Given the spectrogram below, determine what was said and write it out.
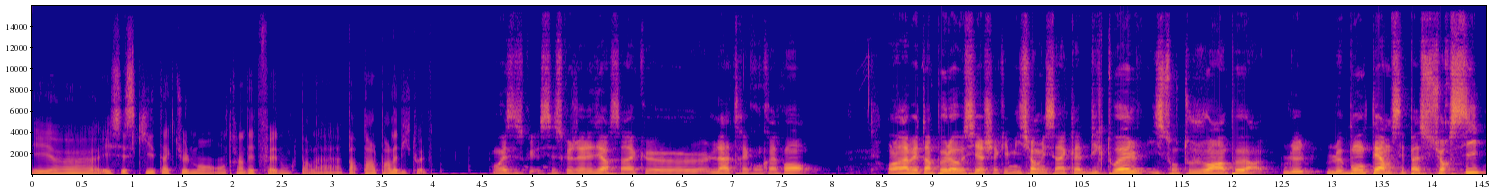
euh, et, c'est ce qui est actuellement en train d'être fait donc, par, la, par, par, la Big 12. Ouais, c'est ce que, ce que j'allais dire, c'est vrai que là, très concrètement, on le répète un peu là aussi à chaque émission, mais c'est vrai que la Big 12, ils sont toujours un peu, le, le bon terme, c'est pas sursis,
